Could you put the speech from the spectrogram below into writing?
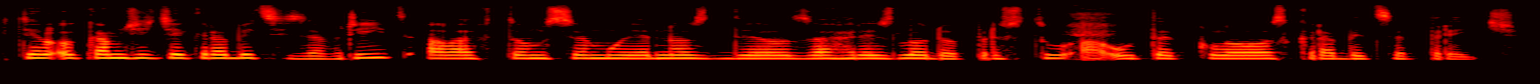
Chtěl okamžitě krabici zavřít, ale v tom se mu jedno z dil zahryzlo do prstu a uteklo z krabice pryč.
